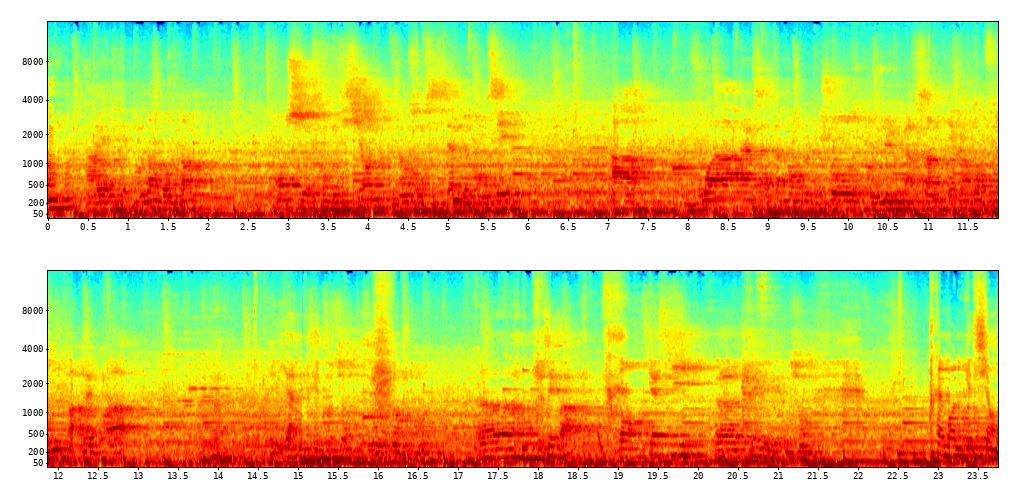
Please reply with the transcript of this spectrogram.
en réalité, pendant longtemps, on se conditionne dans son système de pensée à voir un certain nombre de choses en une personne et quand on finit par les voir, il y a des émotions qui se déclenchent. Euh, je sais pas. Donc, qu'est-ce qui euh, crée les émotions? Très bonne question.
